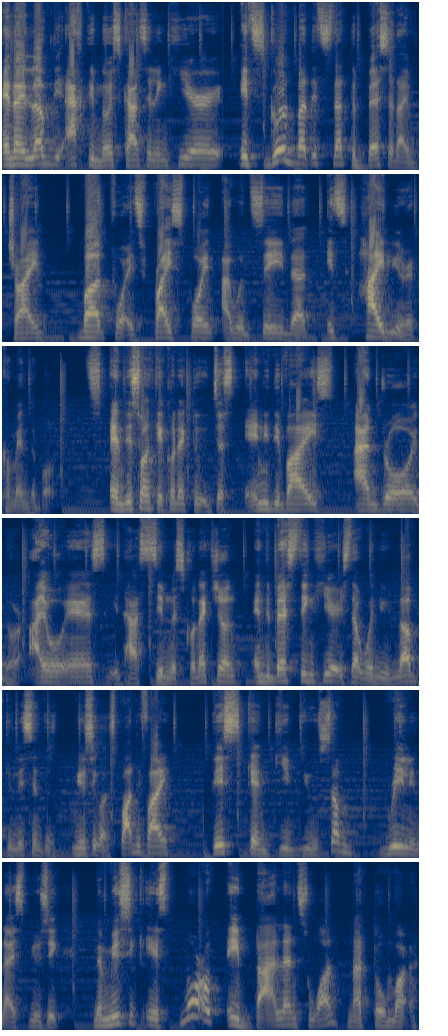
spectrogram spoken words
and I love the active noise cancelling here. It's good but it's not the best that I've tried. but for its price point, I would say that it's highly recommendable. And this one can connect to just any device, Android or iOS. It has seamless connection. And the best thing here is that when you love to listen to music on Spotify, this can give you some really nice music. The music is more of a balanced one, not too much,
